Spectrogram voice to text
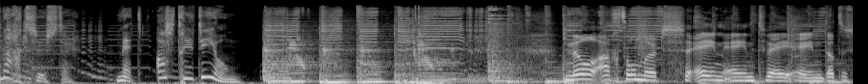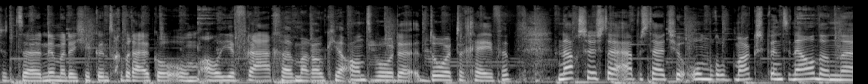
Nachtzuster met Astrid de Jong. 0800-1121. Dat is het uh, nummer dat je kunt gebruiken om al je vragen... maar ook je antwoorden door te geven. Nachtzuster, apenstaatje omroepmax.nl. Dan uh,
